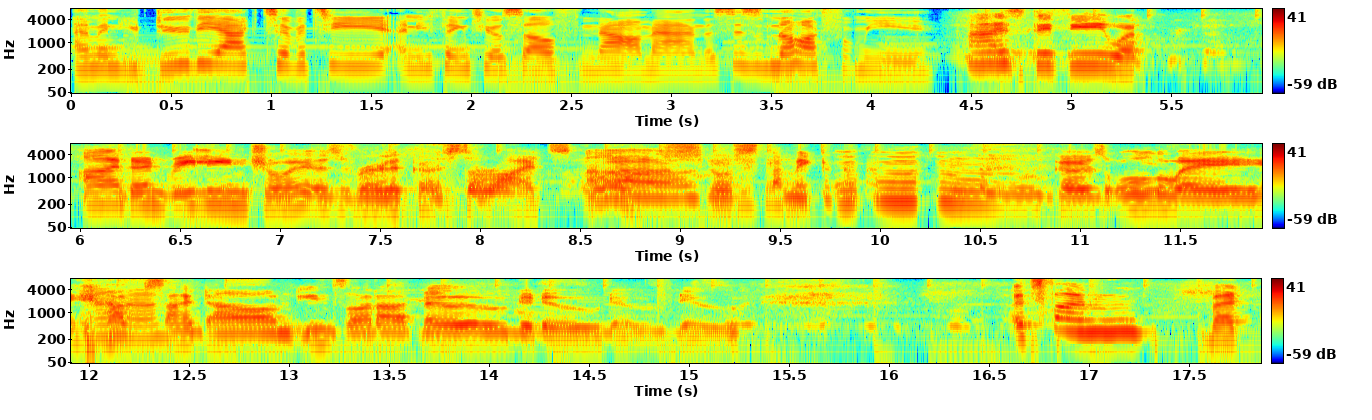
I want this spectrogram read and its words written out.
And then you do the activity and you think to yourself, nah, man, this is not for me. Hi, Steffi. What I don't really enjoy is roller coaster rides. Uh, your stomach goes all the way upside down, inside out. No, no, no, no, no. It's fun, but,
